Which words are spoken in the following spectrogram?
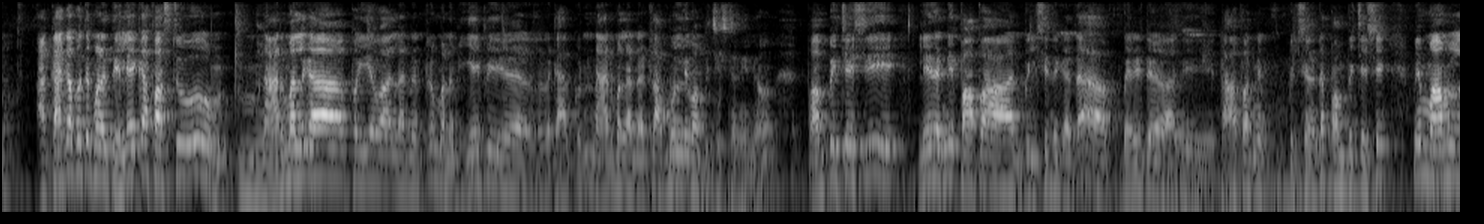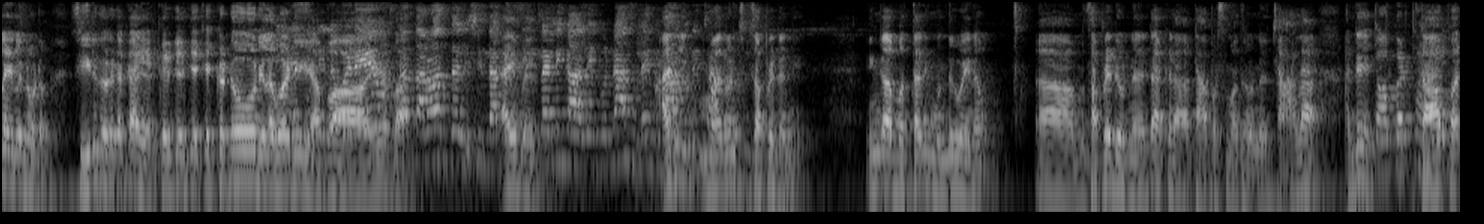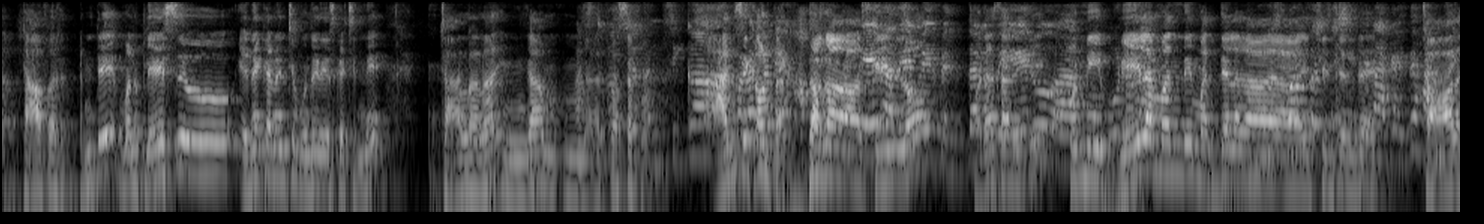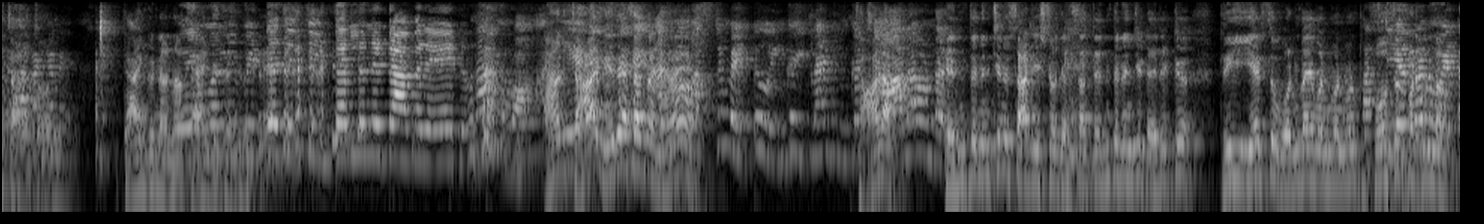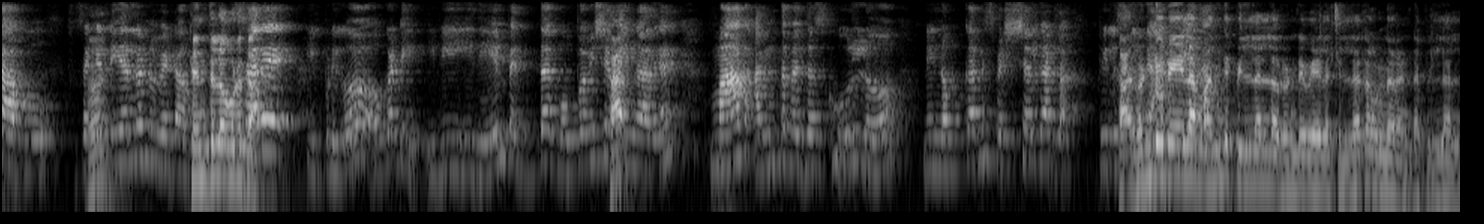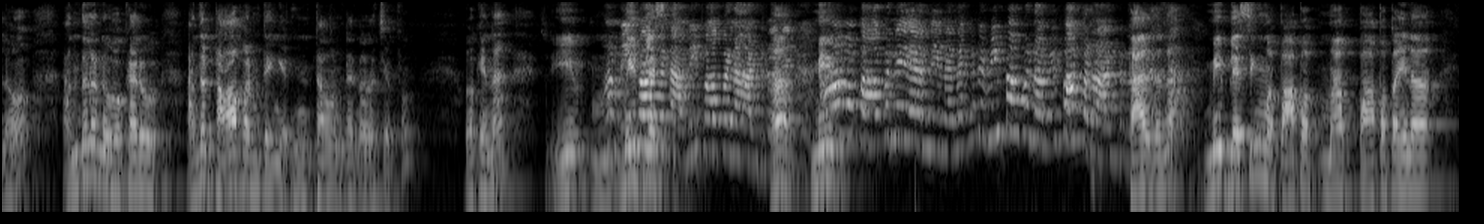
కాకపోతే మనకు తెలియక ఫస్ట్ నార్మల్గా పోయే వాళ్ళు అన్నట్టు మన విఐపి కాకుండా నార్మల్ అన్నట్లు అమూల్ని పంపించేసిన నేను. పంపించేసి లేదండి పాప అని పిలిచింది కదా మెరిట్ అది టాపర్ని పిలిచిందంటే పంపించేసి మేము మామూలు లైన్లో నోడం సీట్లు దొరకక ఎక్కడికెక్కడికి ఎక్కడో నిలబడి అబ్బా అబ్బా అయిపోయింది. అసలు మా గురించి సపరేట్ అని ఇంకా మొత్తానికి ముందుకు పోయినాం. సపరేట్ ఉన్నాయంటే అక్కడ టాపర్స్ మాత్రం ఉన్నాయి. చాలా అంటే టాపర్ టాపర్ అంటే మన ప్లేస్ వెనక నుంచి ముందుకు తీసుకొచ్చింది. చాలా ఇంకా ఫస్ట్ ఆఫ్ అన్సిక్ అవుట్ పెద్దగా స్క్రీన్లో పడేసరికి కొన్ని వేల మంది మధ్యలో ఇచ్చిందంటే చాలా చాలా చాలా. థ్యాంక్ యూ నాన్న థ్యాంక్ యూ థ్యాంక్ యూ ఇంటర్లోనే టాపర్ చాలా సార్ నాన్న ఫస్ట్ పెట్టు. ఇంకా ఇట్లాంటి ఇంకా చాలా. టెన్త్ నుంచి నువ్వు స్టార్ట్ చేసినావు తెలుసా? టెన్త్ నుంచి direct three years one by one one one first poster పడుకున్నావు సెకండ్ ఇయర్లో నువ్వే టాపు. Tenth లో కూడా సరే ఇప్పుడిగో ఒకటి. ఇవి ఇదేం పెద్ద గొప్ప విషయం ఏం కాదు కానీ మా అంత పెద్ద స్కూల్లో నిన్నొక్కరిని స్పెషల్గా అట్లా రెండు వేల మంది పిల్లల్లో రెండు వేల చిల్లర ఉన్నారంట పిల్లల్లో. అందులో నువ్వు ఒకరు అందులో టాప్ అంటే ఇంక ఎంత ఉంటుంది నాన్న చెప్పు. ఓకేనా? ఈ మీ పాపనా మీ కాదు కదా మీ బ్లెస్సింగ్ మా పాప మా పాప పైన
